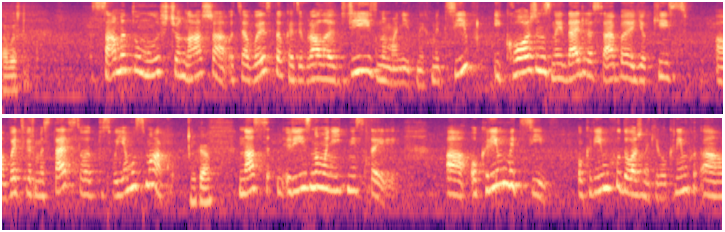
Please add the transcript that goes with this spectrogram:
на виставку? Саме тому, що наша оця виставка зібрала різноманітних митців, і кожен знайде для себе якийсь а, витвір мистецтва по своєму смаку. Okay. У нас різноманітні стилі. А, окрім митців, окрім художників, окрім а,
